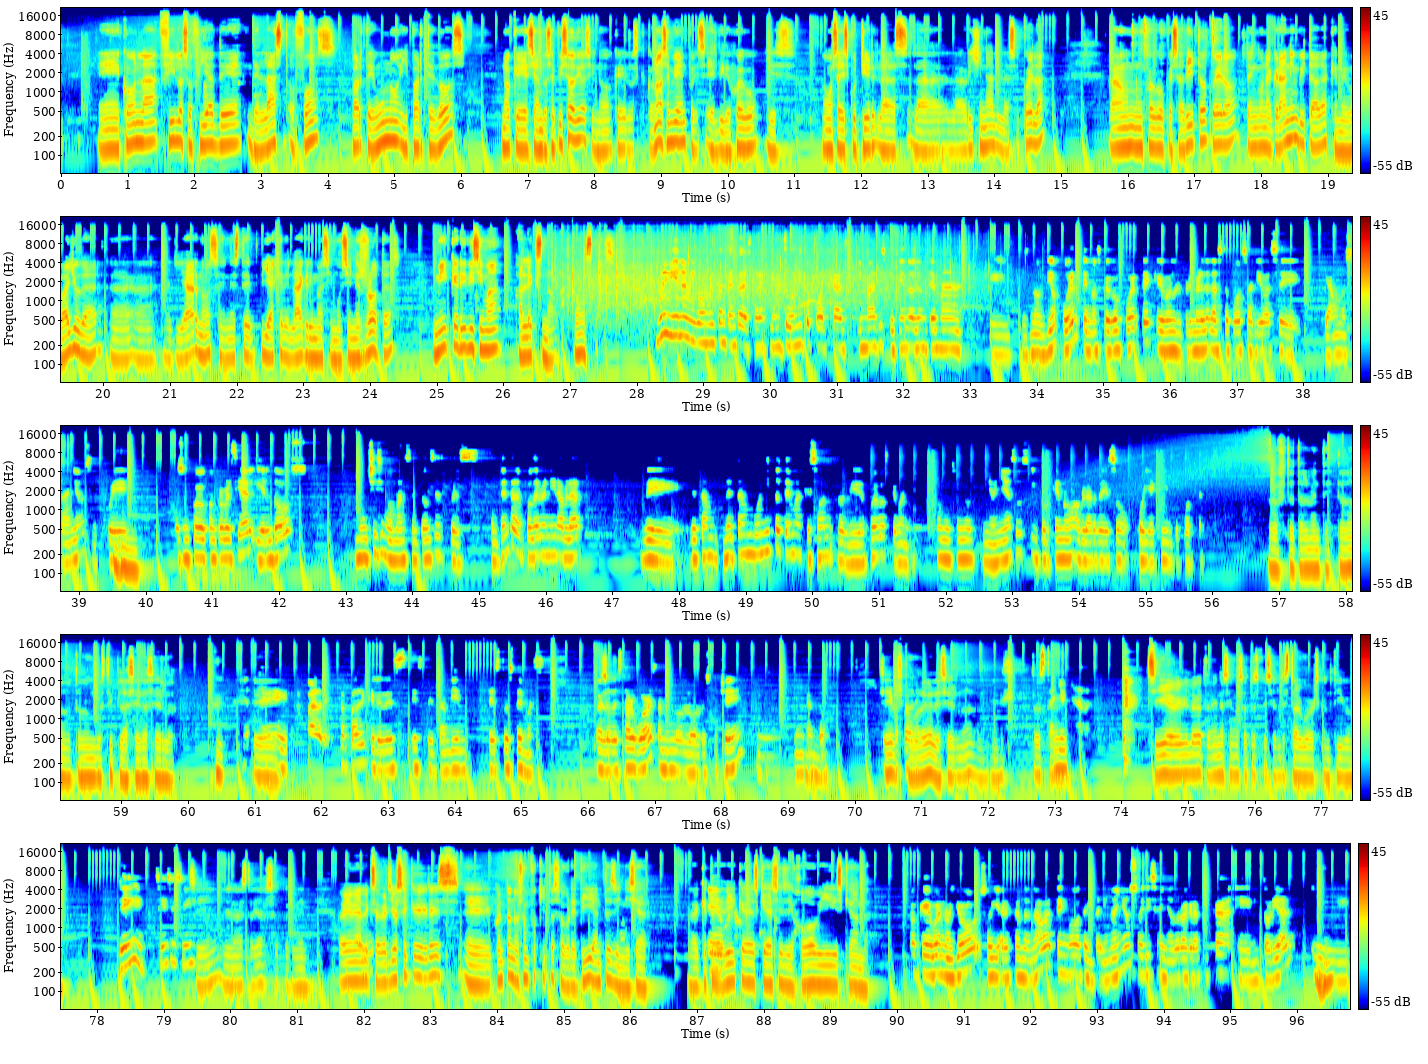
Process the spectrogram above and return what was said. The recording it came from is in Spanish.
eh, con la filosofía de The Last of Us, parte 1 y parte 2. No que sean dos episodios, sino que los que conocen bien, pues el videojuego es... Vamos a discutir la, la original y la secuela a un, juego pesadito, pero tengo una gran invitada que me va a ayudar a, guiarnos en este viaje de lágrimas y emociones rotas. Mi queridísima Alex Nava, ¿cómo estás? Muy bien, amigo, muy contenta de estar aquí en tu bonito podcast y más discutiendo de un tema que pues, nos dio fuerte, nos pegó fuerte, que bueno, el primer de Last of Us salió hace ya unos años y fue pues, un juego controversial y el 2 muchísimo más, entonces pues contenta de poder venir a hablar de, tan, de tan bonito tema que son los videojuegos, que bueno, somos unos ñoñazos y por qué no hablar de eso hoy aquí en tu podcast. Uf, totalmente, todo, todo un gusto y placer hacerlo. Eh, está padre, está padre que le des este también estos temas. lo de Star Wars también lo, lo, escuché y me encantó. Sí, pues como debe de ser, ¿no? Todo está... ñoñada. Sí, a ver, luego también hacemos otro especial de Star Wars contigo. Sí, sí, sí, sí. Sí, estaría súper bien. Oye, Alex, a ver, yo sé que eres. Eh, cuéntanos un poquito sobre ti antes de iniciar. ¿A qué te eh, dedicas? ¿Qué haces de hobbies? ¿Qué onda? Ok, bueno, yo soy Alejandra Nava, tengo 31 años, soy diseñadora gráfica editorial y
